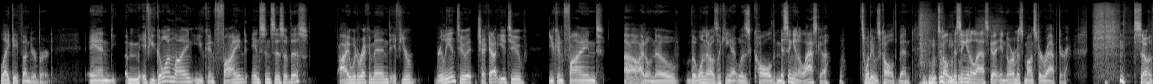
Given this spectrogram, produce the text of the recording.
like a thunderbird. And um, if you go online, you can find instances of this. I would recommend if you're really into it, check out YouTube. You can find, oh, I don't know, the one that I was looking at was called Missing in Alaska. That's what it was called, Ben. It's called Missing in Alaska Enormous Monster Raptor. so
